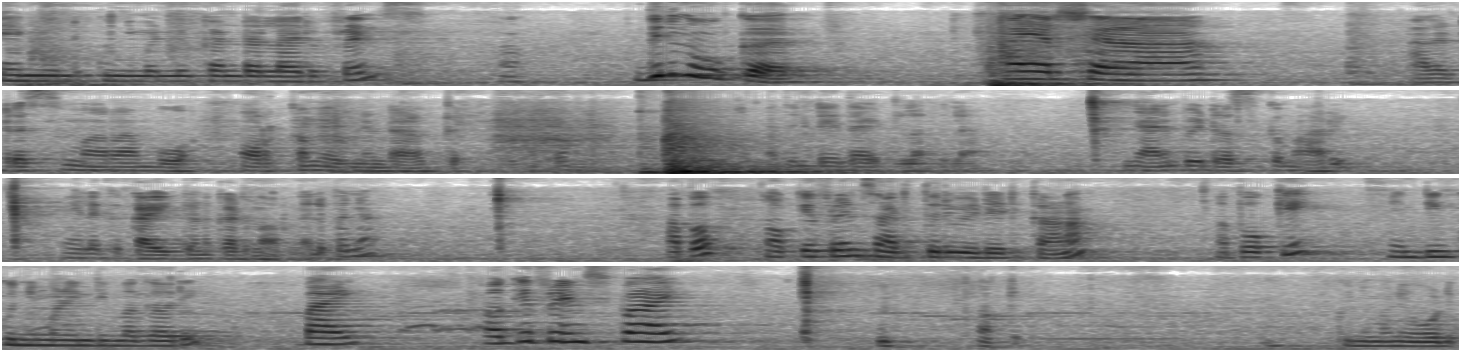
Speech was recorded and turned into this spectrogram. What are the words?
എന്നെ എന്റെ കുഞ്ഞുമണി കണ്ട എല്ലാവരും ഫ്രണ്ട്സ് ഇതിന് നോക്ക്. ഹായ് ഹർഷ. ആളെ ഡ്രസ്സ് മാറാൻ പോവാം. ഉറക്കം വരുന്നുണ്ട് ആൾക്ക്. അപ്പം അതിന്റേതായിട്ടുള്ള അതിലാണ് ഞാനും പോയി ഡ്രസ്സൊക്കെ മാറി മേലൊക്കെ കഴിക്കണം കിടന്നുറങ്ങൽ ഇപ്പം ഞാൻ. അപ്പോൾ ഓക്കെ ഫ്രണ്ട്സ് അടുത്തൊരു വീഡിയോയിൽ കാണാം. അപ്പോൾ ഓക്കെ എന്റെയും കുഞ്ഞുമണിന്റെയും വക ഒരു bye okay friends bye okay കുഞ്ഞുമണി ഓടി.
